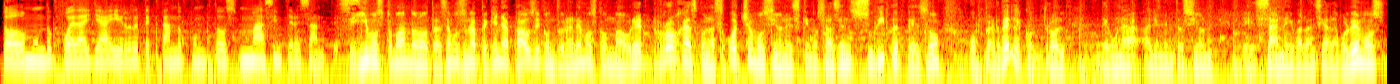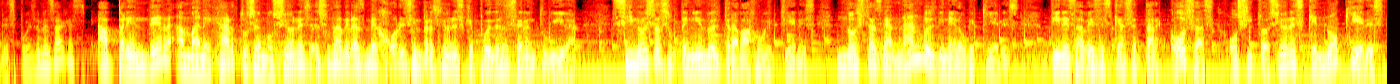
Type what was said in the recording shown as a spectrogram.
todo mundo pueda ya ir detectando puntos más interesantes. Seguimos tomando nota. Hacemos una pequeña pausa y continuaremos con Mauret Rojas con las ocho emociones que nos hacen subir de peso o perder el control de una alimentación eh, sana y balanceada. Volvemos después de mensajes. Aprender a manejar tus emociones es una de las mejores inversiones que puedes hacer en tu vida. Si no estás obteniendo el trabajo que quieres, no estás ganando el dinero que quieres, tienes a veces que aceptar cosas o situaciones que no quieres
